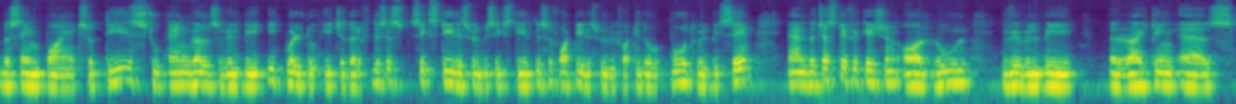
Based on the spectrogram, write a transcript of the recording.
the same point. So these two angles will be equal to each other. If this is 60, this will be 60. If this is 40, this will be 40. Though both will be same. And the justification or rule we will be writing as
